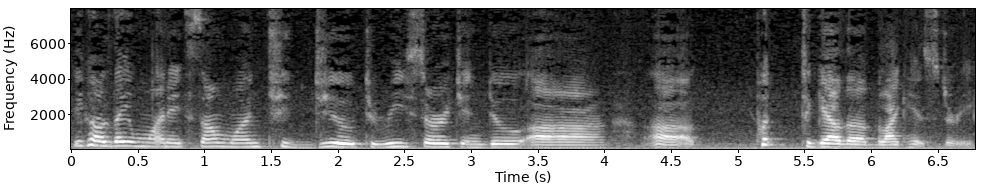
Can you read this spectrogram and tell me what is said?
because they wanted someone to do to research and do uh, uh, put together Black history.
